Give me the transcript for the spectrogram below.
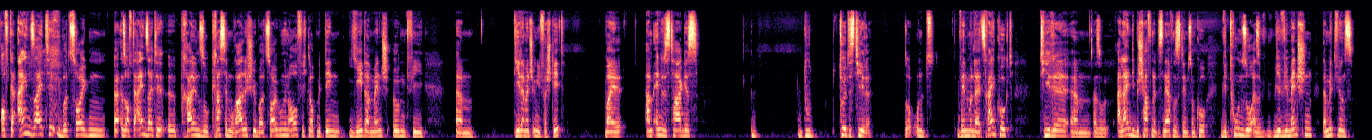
auf der einen Seite überzeugen, äh, also auf der einen Seite äh, prallen so krasse moralische Überzeugungen auf, ich glaube, mit denen jeder Mensch irgendwie, ähm, jeder Mensch irgendwie versteht, weil am Ende des Tages du tötest Tiere. So, und wenn man da jetzt reinguckt, Tiere, ähm, also allein die Beschaffenheit des Nervensystems und Co., wir tun so, also wir, wir Menschen, damit wir uns,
